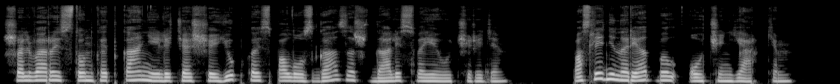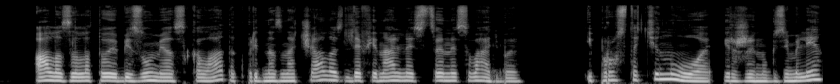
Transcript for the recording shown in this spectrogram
Шальвары из тонкой ткани и летящая юбка из полос газа ждали своей очереди. Последний наряд был очень ярким. Ало-золотое безумие складок предназначалось для финальной сцены свадьбы и просто тянуло Иржину к земле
